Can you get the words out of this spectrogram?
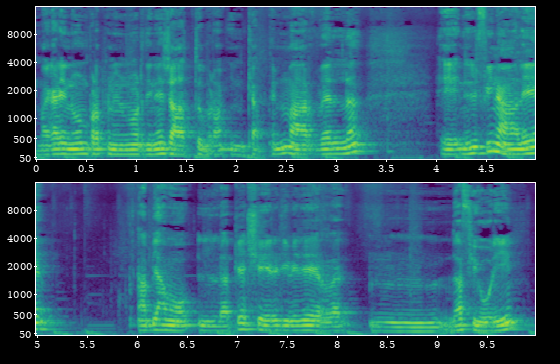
magari non proprio in un ordine esatto, però in Captain Marvel. E nel finale abbiamo il piacere di vedere mh, da Fury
